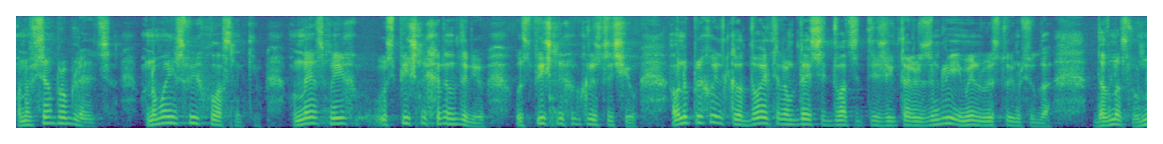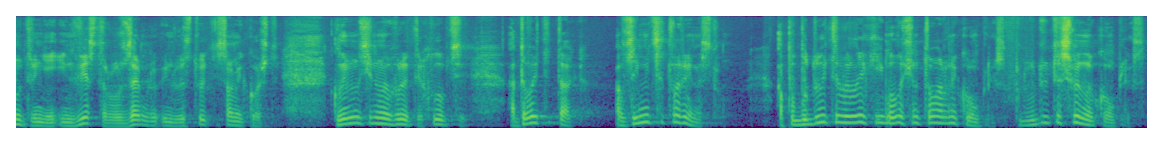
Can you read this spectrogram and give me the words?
Вона все обробляється. Вона має своїх власників, вона має своїх успішних орендарів, успішних користувачів. А вони приходять і кажуть, давайте нам 10-20 тисяч гектарів землі і ми інвестуємо сюди. Да в нас внутрішній інвестор в землю інвестує ті самі кошти. Коли ми починаємо говорити, хлопці, а давайте так, а займіться тваринництвом. А побудуйте великий молочно-товарний комплекс, побудуйте свинокомплекс.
